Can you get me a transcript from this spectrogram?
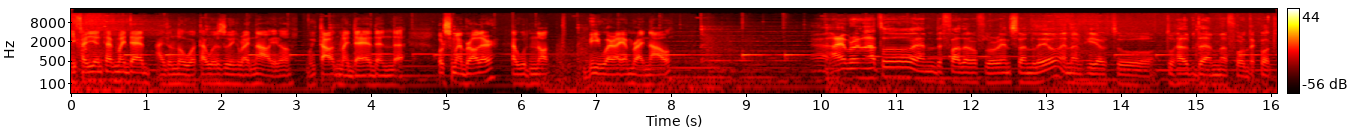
If I didn't have my dad, I don't know what I was doing right now, you know. Without my dad and uh, also my brother, I would not be where I am right now. Uh, I am Renato, I'm the father of Lorenzo and Leo, and I'm here to, to help them for the KOTA.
